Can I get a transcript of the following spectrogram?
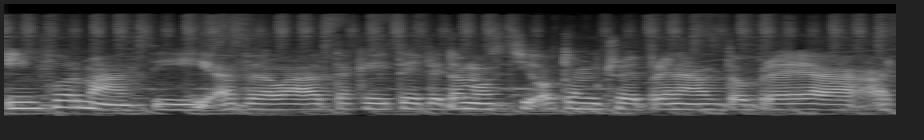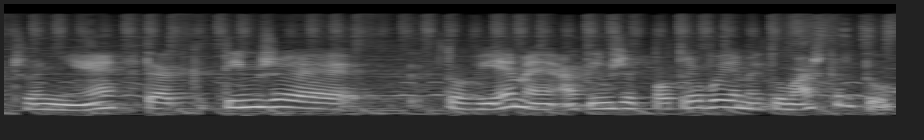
informácií a veľa takej tej vedomosti o tom, čo je pre nás dobré a, a čo nie, tak tým, že to vieme a tým, že potrebujeme tú maškrtu,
